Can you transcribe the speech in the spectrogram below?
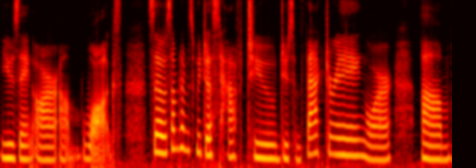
using our um, logs. So sometimes we just have to do some factoring or um,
